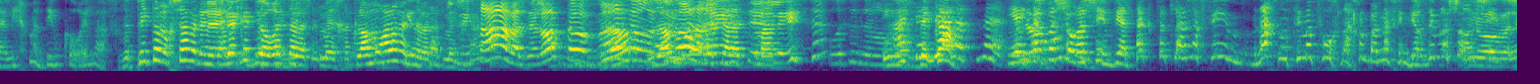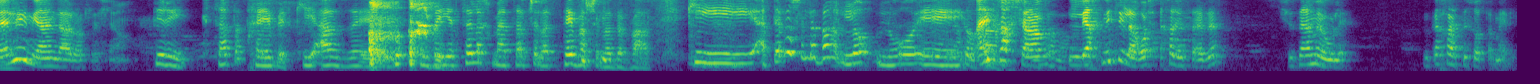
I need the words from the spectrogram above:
תהליך מדהים קורה לך. ופתאום עכשיו את זה- נסדקת ויורדת על עצמך. את לא אמורה היא לרדת על עושה עצמך. סליחה, אבל זה לא טוב, מה לא, אתה היא רוצה? לא אמורה לרדת בחיים על עצמה. זה היא ממש... נסדקה. היא הייתה בשורשים, והיא עלתה קצת לענפים. אנחנו עושים הפוך, אנחנו בענפים, ויורדים נו, לשורשים. אבל אין לי עניין לעלות לשם. תראי, קצת את חייבת, כי אז אה, שזה יצא לך מהצד של הטבע של הדבר. כי הטבע של דבר לא, לא... אה, טוב, אני צריכה עכשיו להכניס לי לראש איך אני עושה את זה, שזה היה מעולה. וככה היה צריך להיות המייל.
